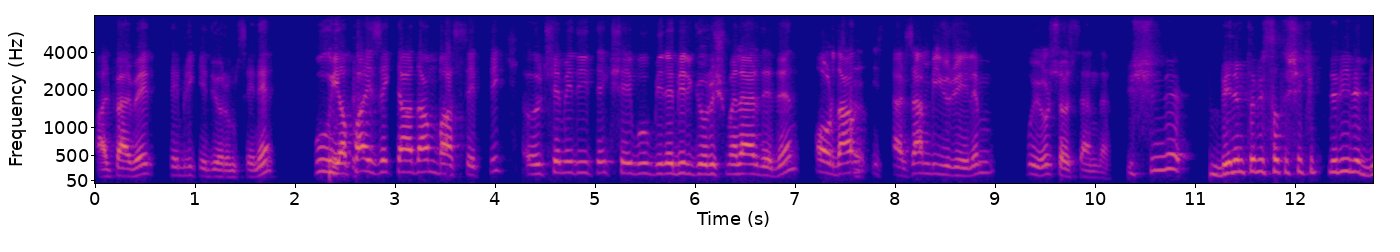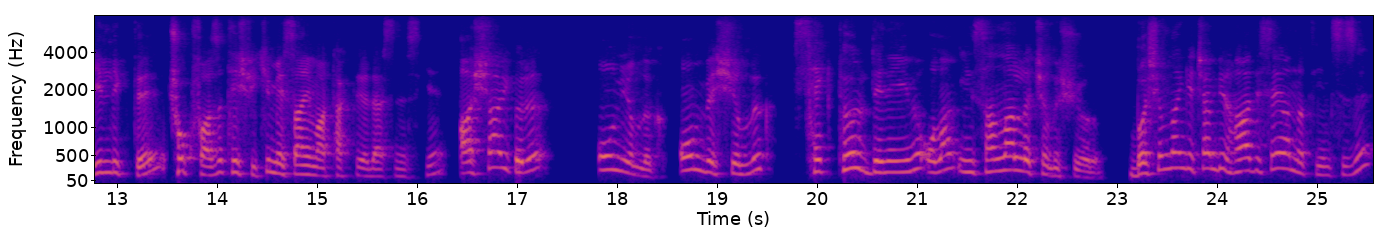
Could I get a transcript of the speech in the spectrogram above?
Alper Bey. Tebrik ediyorum seni. Bu yapay zekadan bahsettik. Ölçemediği tek şey bu birebir görüşmeler dedin. Oradan evet. istersen bir yürüyelim. Buyur söz sende. Şimdi benim tabii satış ekipleriyle birlikte çok fazla teşviki mesai var takdir edersiniz ki. Aşağı yukarı 10 yıllık, 15 yıllık sektör deneyimi olan insanlarla çalışıyorum. Başımdan geçen bir hadiseyi anlatayım size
